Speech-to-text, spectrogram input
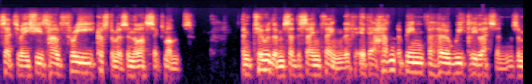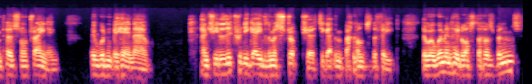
said to me she's had three customers in the last six months and two of them said the same thing that if it hadn't have been for her weekly lessons and personal training, they wouldn't be here now. And she literally gave them a structure to get them back onto the feet. There were women who'd lost their husbands,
